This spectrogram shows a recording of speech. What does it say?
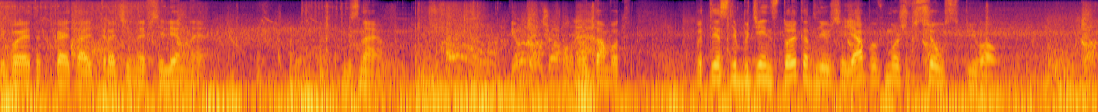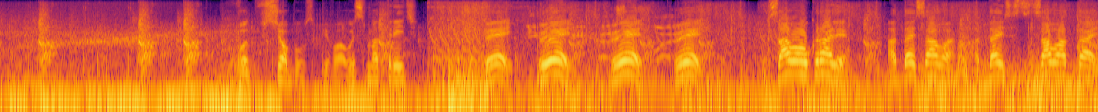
Либо это какая-то альтернативная вселенная. Не знаю. Вот там вот... Вот если бы день столько длился, я бы, может, все успевал. Вот, все бы успевал. И смотреть. Эй! Эй! Эй! Эй! Сава украли! Отдай, Сава! Отдай! Сава, отдай!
